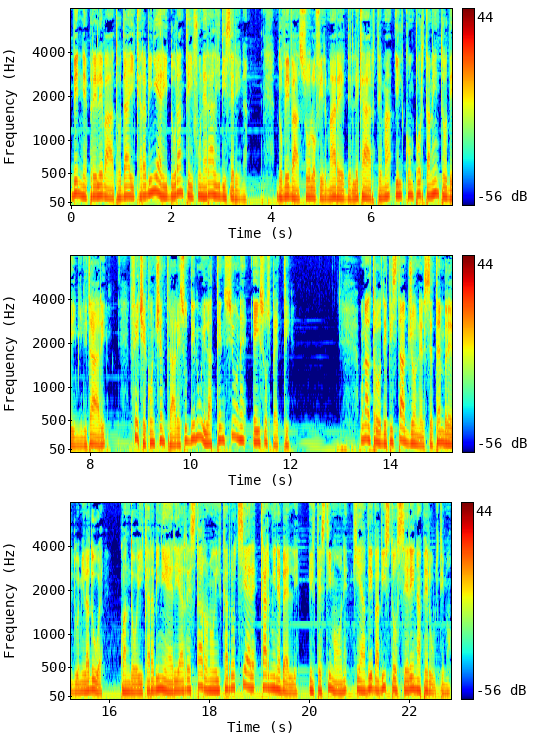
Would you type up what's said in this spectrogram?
Venne prelevato dai carabinieri durante i funerali di Serena. Doveva solo firmare delle carte, ma il comportamento dei militari fece concentrare su di lui l'attenzione e i sospetti. Un altro depistaggio nel settembre 2002 quando i carabinieri arrestarono il carrozziere Carmine Belli, il testimone che aveva visto Serena per ultimo.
